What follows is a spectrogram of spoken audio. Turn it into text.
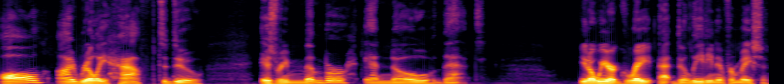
All I really have to do is remember and know that. You know, we are great at deleting information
